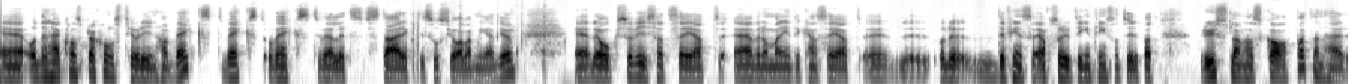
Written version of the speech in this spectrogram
Eh, och den här konspirationsteorin har växt, växt och växt väldigt starkt i sociala medier. Eh, det har också visat sig att även om man inte kan säga att, eh, och det, det, finns absolut ingenting som tyder på att Ryssland har skapat den här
